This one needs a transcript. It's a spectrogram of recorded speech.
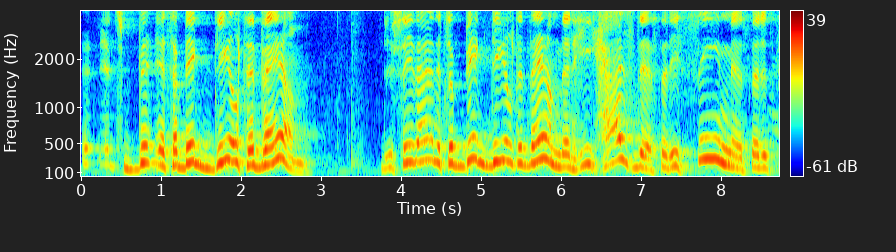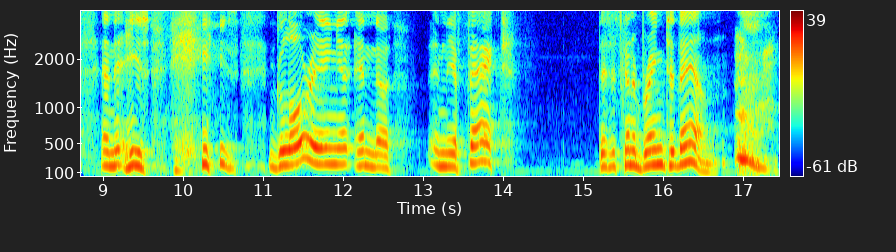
it's, it's a big deal to them. Do you see that? It's a big deal to them that he has this, that he's seen this, that it's, and he's, he's glorying in the, in the effect that it's going to bring to them.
